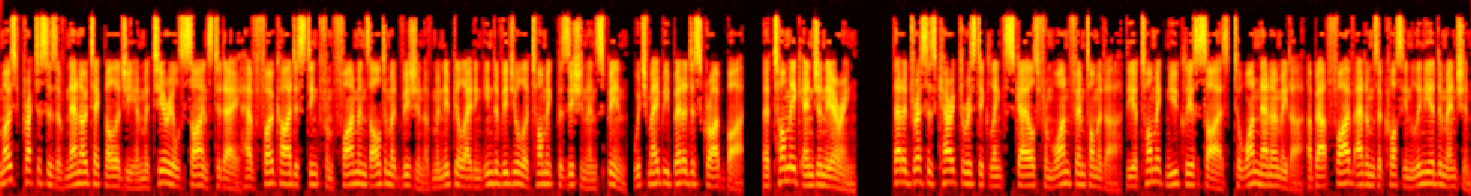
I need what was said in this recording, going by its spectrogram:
Most practices of nanotechnology and materials science today have foci distinct from Feynman's ultimate vision of manipulating individual atomic position and spin, which may be better described by atomic engineering that addresses characteristic length scales from 1 femtometer the atomic nucleus size to 1 nanometer about 5 atoms across in linear dimension.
